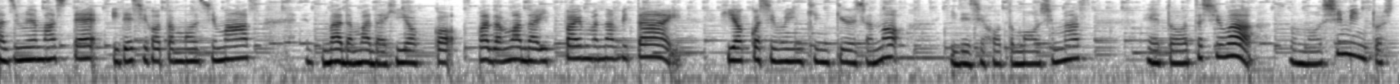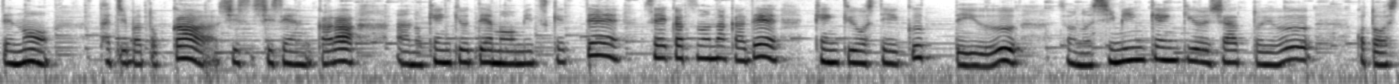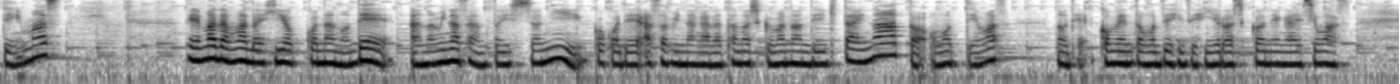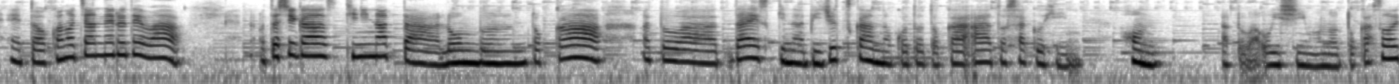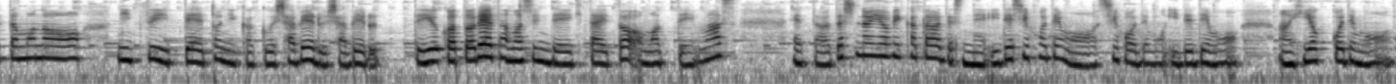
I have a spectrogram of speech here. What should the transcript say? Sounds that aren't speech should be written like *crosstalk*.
はじめまして井出志保と申します。まだまだひよっこ。まだまだいっぱい学びたい。ひよっこ市民研究所の井出志保と申します。えっ、ー、と私はその市民としての立場とか視線からあの研究テーマを見つけて生活の中で研究をしていくっていうその市民研究者ということをしています。でまだまだひよっこなのであの皆さんと一緒にここで遊びながら楽しく学んでいきたいなと思っていますのでコメントもぜひぜひよろしくお願いします。えっ、ー、とこのチャンネルでは私が気になった論文とかあとは大好きな美術館のこととかアート作品本あとは美味しいものとかそういったものをについてとにかくしゃべるしゃべるっていうことで楽しんでいきたいと思っています。えっと、私の呼び方はですね、いでしほでも、しほでも、いででも、ひよっこでも、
